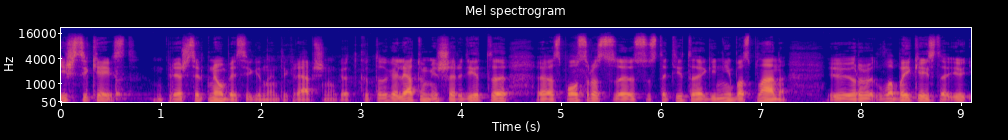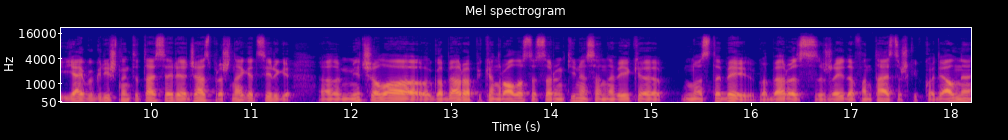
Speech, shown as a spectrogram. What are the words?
išsikeisti prieš silpniau besiginantį krepšininką, kad, kad tu galėtum išardyti e, Spolstros sustatytą gynybos planą. Ir labai keista, jeigu grįžtant į tą seriją Jazz prieš Nuggets irgi, Mitchelo, Gobero pick and rollas tose rungtynėse neveikia nuostabiai, Goberas žaidė fantastiškai, kodėl ne,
